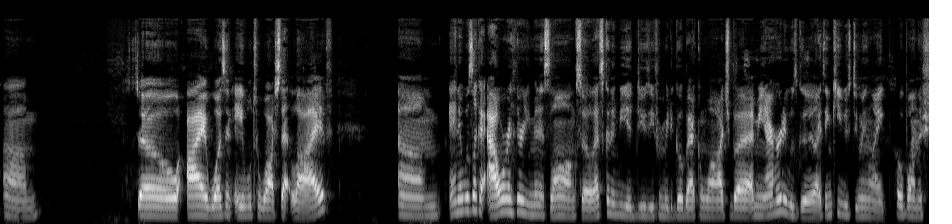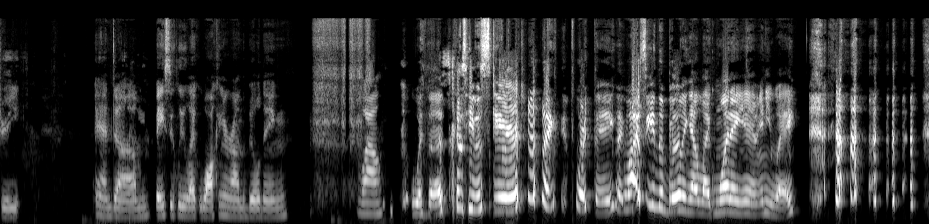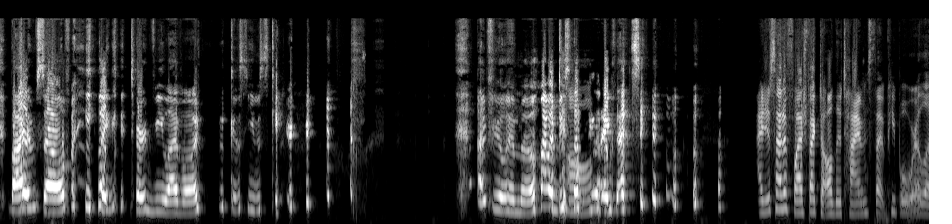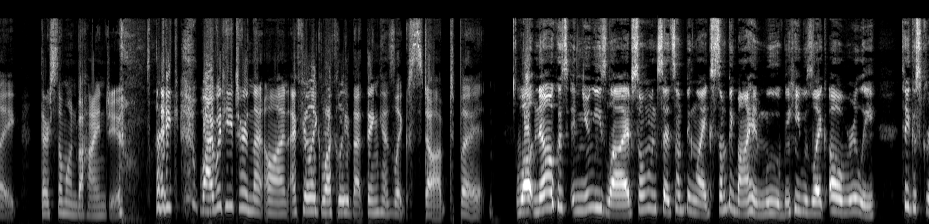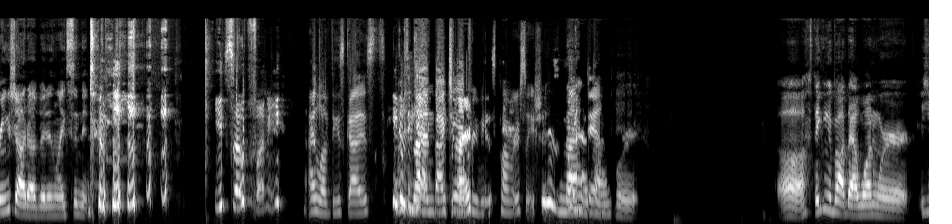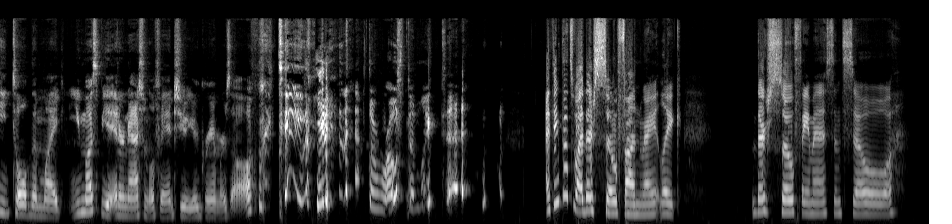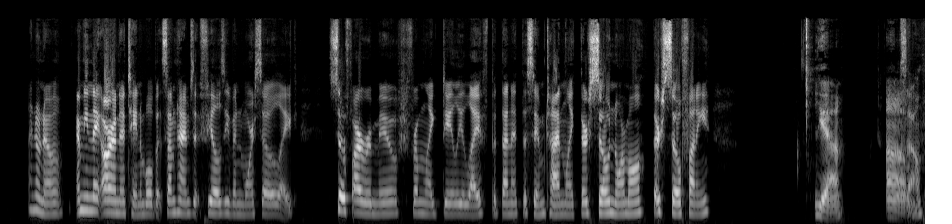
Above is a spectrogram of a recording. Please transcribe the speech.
Um, so I wasn't able to watch that live. Um, and it was like an hour and 30 minutes long, so that's gonna be a doozy for me to go back and watch. But I mean, I heard it was good. I think he was doing like Hope on the Street and um basically like walking around the building Wow. with us because he was scared. like, poor thing. Like, why is he in the building at like 1 a.m. anyway? By himself. He like turned V Live on because he was scared. I feel him though. I would do something Aw. like that too. I just had a flashback to all the times that people were like, there's someone behind you. like, why would he turn that on? I feel like luckily that thing has like stopped, but Well, no, because in Yoongi's live, someone said something like something behind him moved, and he was like, "Oh, really? Take a screenshot of it and like send it to me." He's so funny. I love these guys. He does Once not Again, back to our previous He conversation. does not Like, have damn. time for it. uh thinking about that one where he told them like you must be an international fan too your grammar's off like dang you didn't have to roast them like that I think that's why they're so fun, right? Like they're so famous and so I don't know. I mean, they are unattainable, but sometimes it feels even more so like so far removed from like daily life, but then at the same time like they're so normal. They're so funny. yeah um so,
